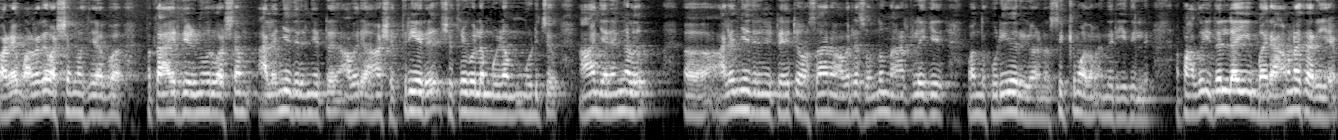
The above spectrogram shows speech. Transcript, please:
വളരെ വളരെ വർഷങ്ങൾ പത്തായിരത്തി എഴുന്നൂറ് വർഷം അലഞ്ഞു തിരിഞ്ഞിട്ട് അവർ ആ ക്ഷത്രിയർ ക്ഷത്രിയകുലം മുഴുവൻ മുടിച്ചു. ആ ജനങ്ങൾ അലഞ്ഞു തിരിഞ്ഞിട്ട് ഏറ്റവും അവസാനം അവരുടെ സ്വന്തം നാട്ടിലേക്ക് വന്ന് കുടിയേറുകയാണ് സിഖ് മതം എന്ന രീതിയിൽ. അപ്പോൾ അത് ഇതെല്ലാം ഈ ബ്രാഹ്മണക്കറിയാം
